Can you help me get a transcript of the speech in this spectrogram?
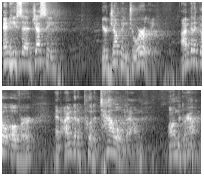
And he said, Jesse, you're jumping too early. I'm going to go over and I'm going to put a towel down on the ground.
